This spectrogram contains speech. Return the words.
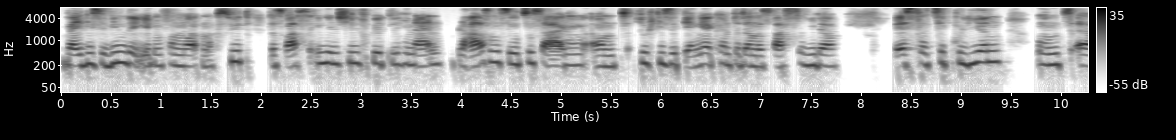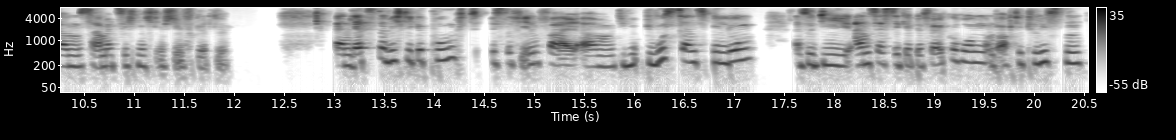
weil diese Winde eben von Nord nach Süd das Wasser in den Schilfgürtel hineinblasen sozusagen und durch diese Gänge könnte dann das Wasser wieder besser zirkulieren und ähm, sammelt sich nicht im Schilfgürtel. Ein letzter wichtiger Punkt ist auf jeden Fall ähm, die Bewusstseinsbildung. Also die ansässige Bevölkerung und auch die Touristen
